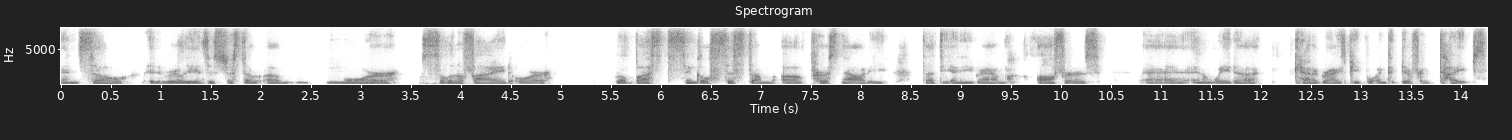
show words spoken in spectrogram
And so it really is it's just a, a more solidified or robust single system of personality that the Enneagram offers and, and a way to categorize people into different types.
